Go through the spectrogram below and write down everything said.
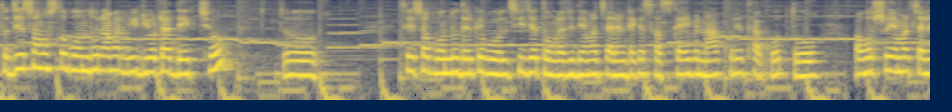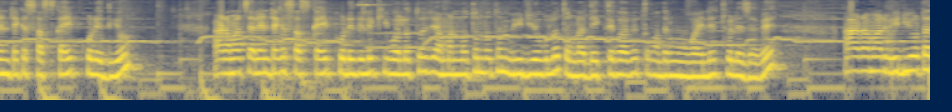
তো যে সমস্ত বন্ধুরা আমার ভিডিওটা দেখছ, তো সেসব বন্ধুদেরকে বলছি যে তোমরা যদি আমার চ্যানেলটাকে সাবস্ক্রাইব না করে থাকো, তো অবশ্যই আমার চ্যানেলটাকে সাবস্ক্রাইব করে দিও। আর আমার চ্যানেলটাকে সাবস্ক্রাইব করে দিলে কি বলো তো যে আমার নতুন নতুন ভিডিওগুলো তোমরা দেখতে পাবে, তোমাদের মোবাইলে চলে যাবে। আর আমার ভিডিওটা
